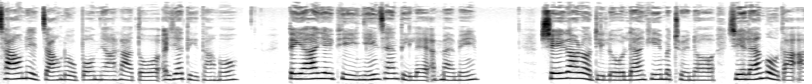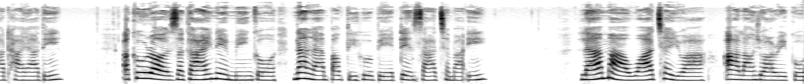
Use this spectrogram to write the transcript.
ချောင်းနှင့်ကြောင်းတို့ပေါ်များလှသောအရက်ဒေတာမို့တရားရိပ်ဖြင့်ငိမ့်ချမ်းသည်လည်းအမှန်ပင် ရှေးကတော့ဒီလိုလမ်းခင်းမထွင်တော့ရေလန်းကိုသာအားထားရသည်အခုတော့သကိုင်းနှင့်မင်းကွန်နတ်လန်းပေါက်သည်ဟုပင်တင်စားချင်ပါ၏လမ်းမှာဝါချက်ရွာအာလောင်ရွာတွေကို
